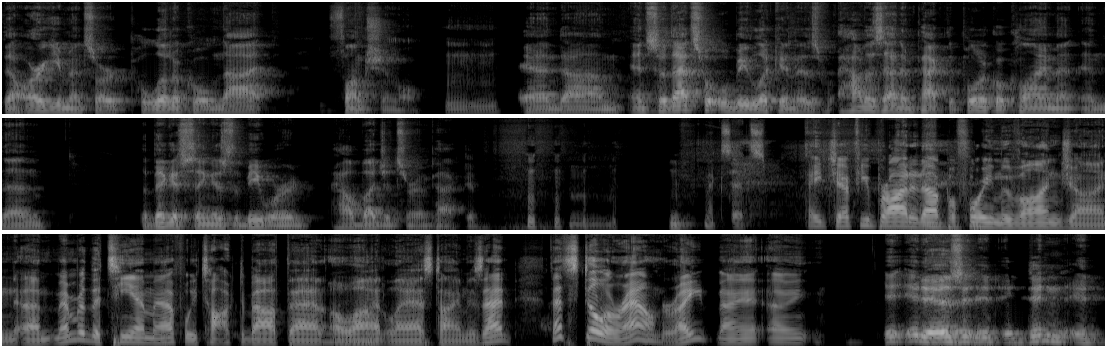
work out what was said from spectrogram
the arguments are political, not functional. Mm-hmm. And um, and so that's what we'll be looking is how does that impact the political climate, and then the biggest thing is the B word, how budgets are impacted. Mm-hmm. Makes sense. Hey Jeff, you brought it up before you move on, John. Um, remember the TMF? We talked about that a mm-hmm. lot last time. Is that that's still around, right? I, I it, it is. It, it, didn't. It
